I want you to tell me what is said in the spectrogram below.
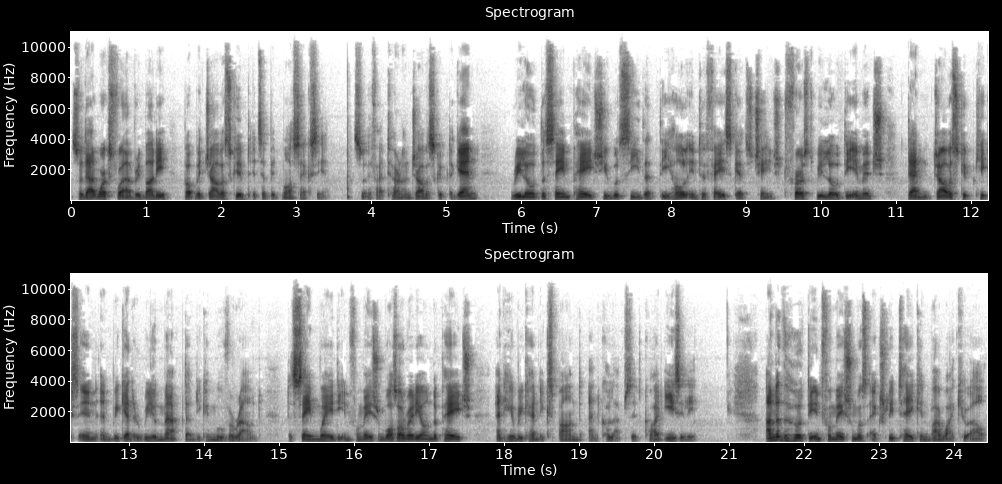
So that works for everybody but with JavaScript it's a bit more sexier. So if I turn on JavaScript again reload the same page, you will see that the whole interface gets changed. First we load the image, then JavaScript kicks in and we get a real map that you can move around. The same way the information was already on the page and here we can expand and collapse it quite easily. Under the hood the information was actually taken by YQL.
